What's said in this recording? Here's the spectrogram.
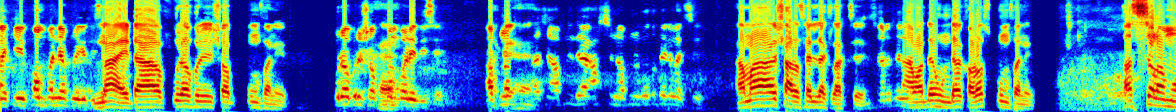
নাকি কোম্পানি আপনাকে না এটা পুরাপুরি সব কোম্পানির পুরোপুরি সব হ্যাঁ। কোম্পানি আপনার হ্যাঁ। আচ্ছা আপনি যে আসছেন আপনার কত টাকা লাগছে? আমার সাড়ে চার লাখ লাগছে? আমাদের হুন্ডা খরচ কোম্পানির আসসালামু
